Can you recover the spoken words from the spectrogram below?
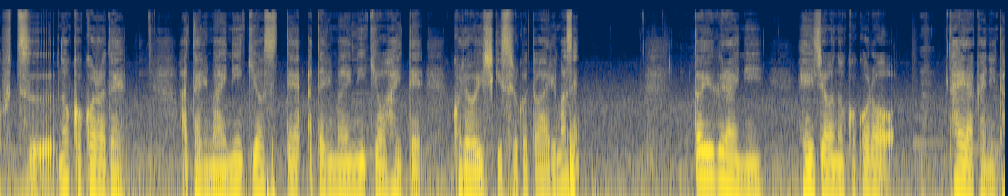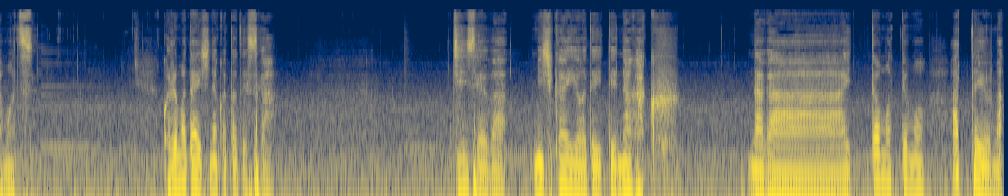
普通の心で当たり前に息を吸って当たり前に息を吐いてこれを意識することはありません。というぐらいに平常の心を平らかに保つ。これも大事なことですが人生は短いようでいて長く長いと思ってもあっという間。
